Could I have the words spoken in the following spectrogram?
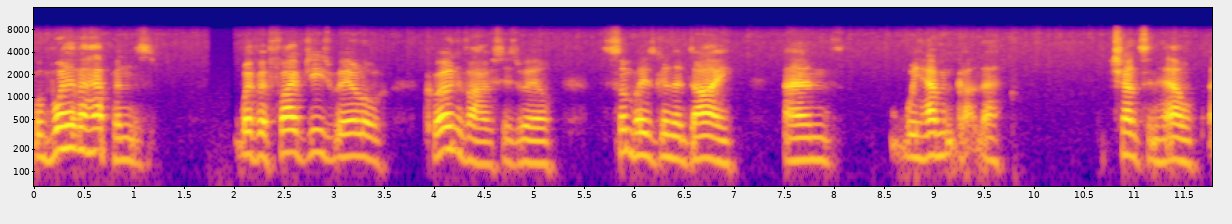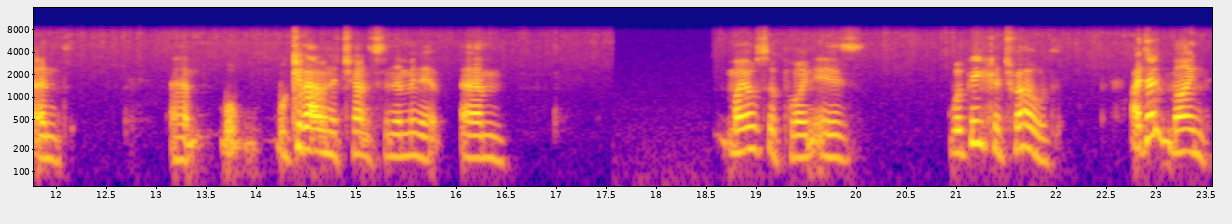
But whatever happens, whether 5G is real or coronavirus is real, somebody's going to die. And we haven't got that chance in hell. And um, we'll, we'll, give Aaron a chance in a minute. Um, my also point is we're being controlled. I don't mind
